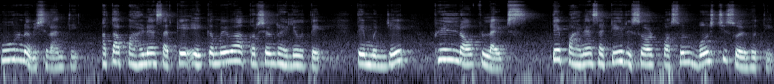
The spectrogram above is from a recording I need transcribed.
पूर्ण विश्रांती. आता पाहण्यासारखे एकमेव आकर्षण राहिले होते. ते म्हणजे फील्ड ऑफ लाईट्स ते पाहण्यासाठी रिसॉर्टपासून बसची सोय होती.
